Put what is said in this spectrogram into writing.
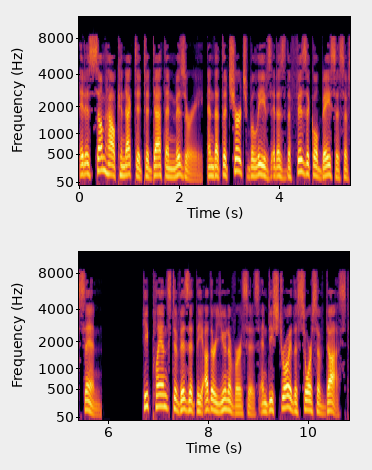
it is somehow connected to death and misery, and that the Church believes it is the physical basis of sin. He plans to visit the other universes and destroy the source of dust.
